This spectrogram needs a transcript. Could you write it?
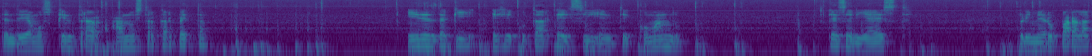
tendríamos que entrar a nuestra carpeta y desde aquí ejecutar el siguiente comando que sería este primero para la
